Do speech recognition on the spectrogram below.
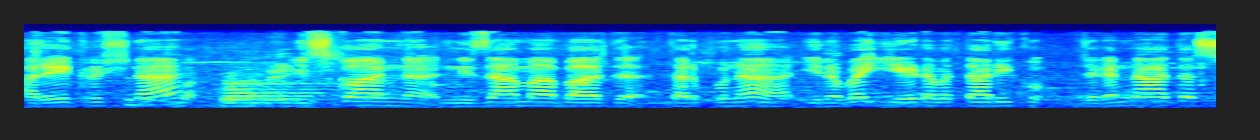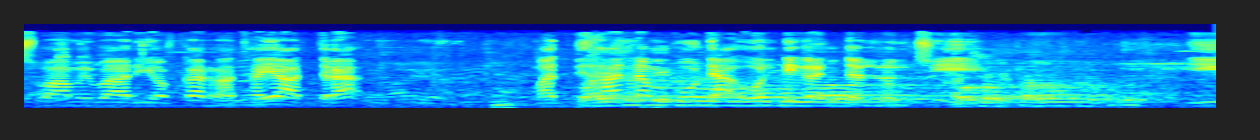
హరే కృష్ణ. ఇస్కాన్ నిజామాబాద్ తరపున ఇరవై ఏడవ తారీఖు జగన్నాథ స్వామి వారి యొక్క రథయాత్ర. మధ్యాహ్నం పూట ఒంటి గంటల నుంచి ఈ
